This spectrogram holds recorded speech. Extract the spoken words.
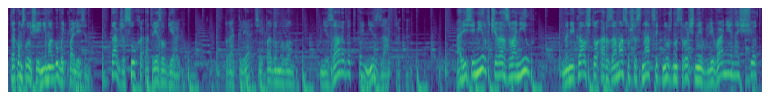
В таком случае не могу быть полезен. Так же сухо отрезал Геральт. Проклятие, подумал он. Ни заработка, ни завтрака. А Весемир вчера звонил, намекал, что Арзамасу 16 нужно срочное вливание на счет.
